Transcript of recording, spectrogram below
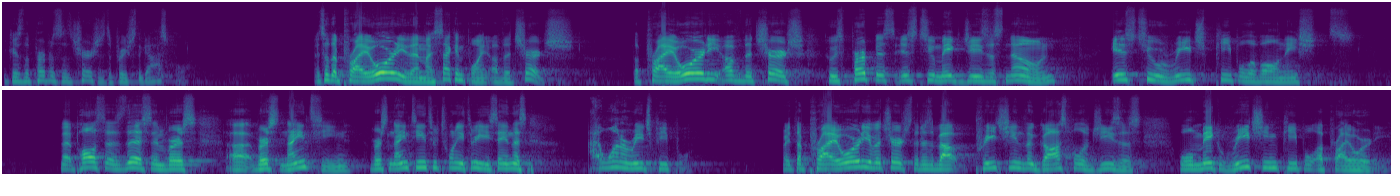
Because the purpose of the church is to preach the gospel. And so, the priority, then, my second point of the church the priority of the church, whose purpose is to make Jesus known, is to reach people of all nations. That Paul says this in verse, uh, verse 19, verse 19 through 23, he's saying this I want to reach people. Right? The priority of a church that is about preaching the gospel of Jesus will make reaching people a priority.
